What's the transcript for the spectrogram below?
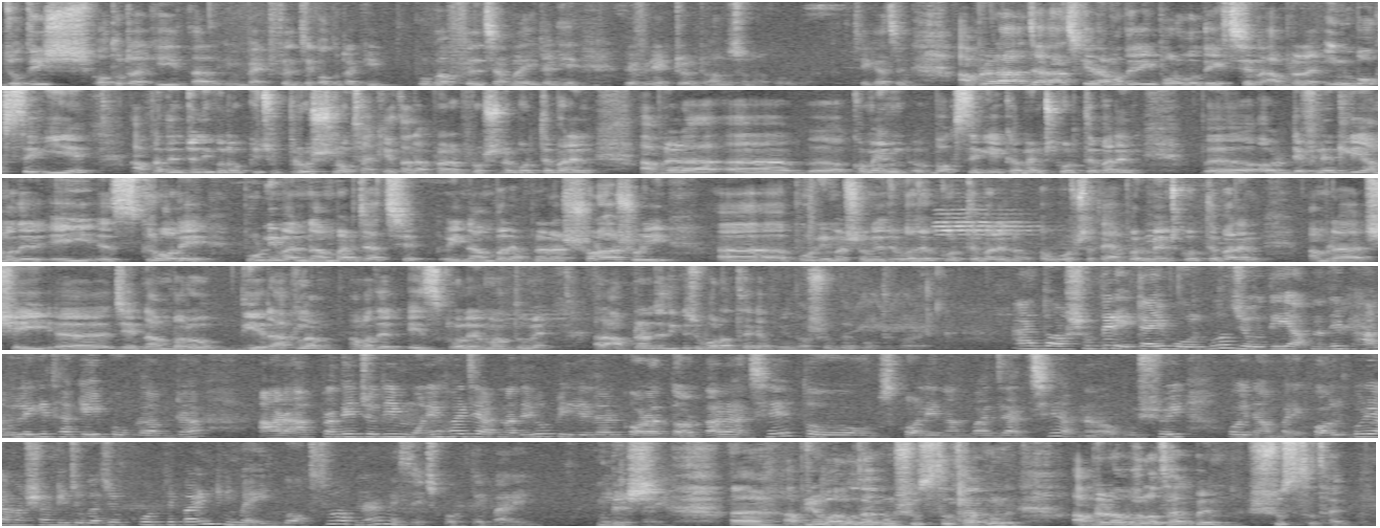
জ্যোতিষ কতটা কি তার ইম্প্যাক্ট ফেলছে কতটা কি প্রভাব ফেলছে আমরা এটা নিয়ে ডেফিনেটলি একটু আলোচনা করব। ঠিক আছে? আপনারা যারা আজকের আমাদের এই পর্ব দেখছেন, আপনারা ইনবক্সে গিয়ে আপনাদের যদি কোনো কিছু প্রশ্ন থাকে, তাহলে আপনারা প্রশ্ন করতে পারেন। আপনারা কমেন্ট বক্সে গিয়ে কমেন্ট করতে পারেন। ডেফিনেটলি আমাদের এই স্ক্রলে পূর্ণিমার নাম্বার যাচ্ছে। ওই নাম্বারে আপনারা সরাসরি পূর্ণিমার সঙ্গে যোগাযোগ করতে পারেন, ওর সাথে অ্যাপয়েন্টমেন্ট করতে পারেন। আমরা সেই যে নাম্বারও দিয়ে রাখলাম আমাদের এই স্ক্রলের মাধ্যমে। আর আপনার যদি কিছু বলার থাকে, আপনি দর্শকদের বলতে পারেন। আর দর্শকদের এটাই বলব, যদি আপনাদের ভালো লেগে থাকে এই প্রোগ্রামটা, আর আপনাদের যদি মনে হয় যে আপনাদেরও পিরিয়ডার করার দরকার আছে, তো কলে নাম্বার যাচ্ছে, আপনারা অবশ্যই ওই নাম্বারে কল করে আমার সঙ্গে যোগাযোগ করতে পারেন, কিংবা ইনবক্সেও আপনারা মেসেজ করতে পারেন। বেশ। আপনিও ভালো থাকুন, সুস্থ থাকুন, আপনারাও ভালো থাকবেন, সুস্থ থাকবেন।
